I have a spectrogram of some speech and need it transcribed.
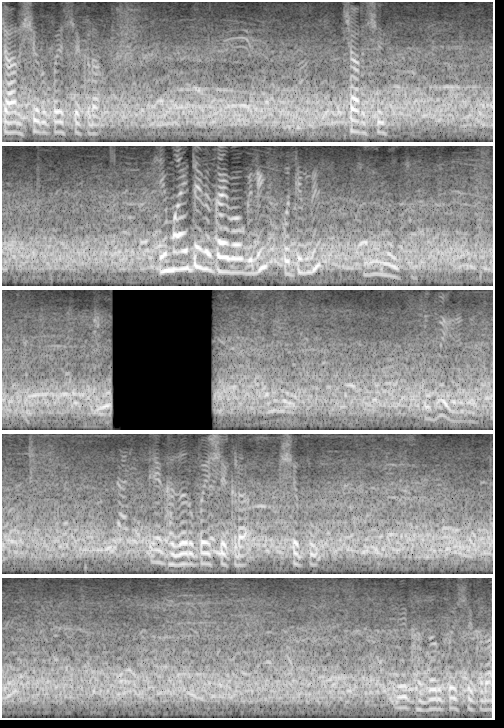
चारशे रुपये शेकडा. चारशे. हे माहिती आहे का काय भाव गेली कोथिंबीर माहिती एक हजार रुपये शेकडा शेपू. एक हजार रुपये शेकडा.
